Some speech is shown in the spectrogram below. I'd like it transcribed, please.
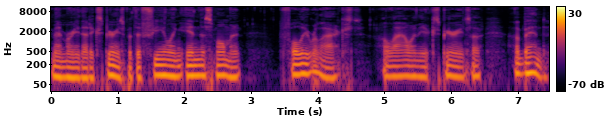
memory, that experience, but the feeling in this moment, fully relaxed, allowing the experience of abandon.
